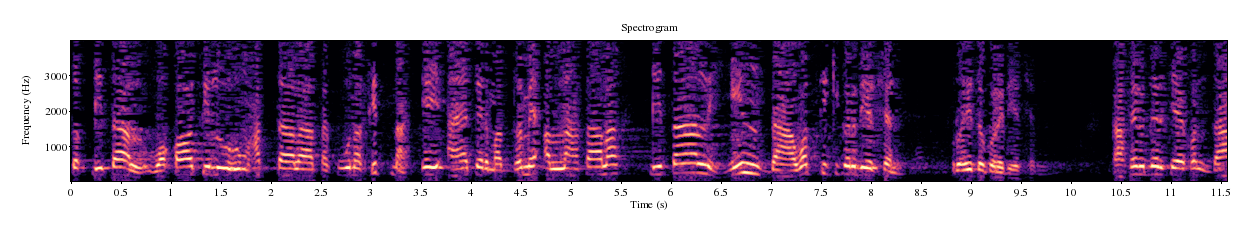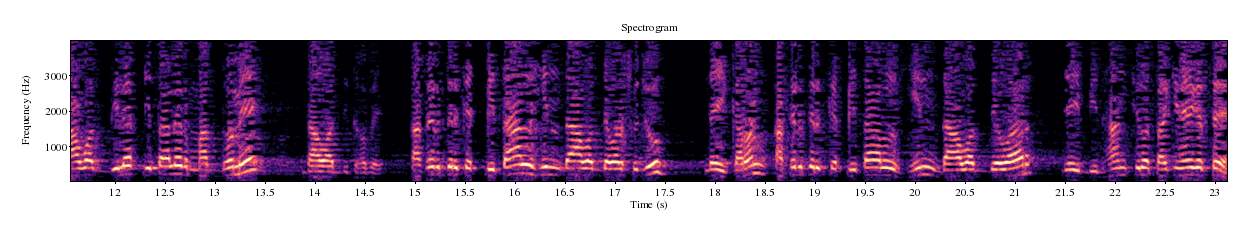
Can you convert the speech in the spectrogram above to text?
তো কিতাল ওয়াকাতিলুহুম হাত্তা তাকুনা ফিতনা। এই আয়াতের মাধ্যমে আল্লাহ তাআলা কিতালহীন দাওয়াতকে কি করে দিয়েছেন? রহিত করে দিয়েছেন। কাফেরদেরকে এখন দাওয়াত দিলে কিতালের মাধ্যমে দাওয়াত দিতে হবে। কাফেরদেরকে কিতালহীন দাওয়াত দেওয়ার সুযোগ নেই। কারণ কাফেরদেরকে কিতালহীন দাওয়াত দেওয়ার যে বিধান ছিল, তা কি হয়ে গেছে?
